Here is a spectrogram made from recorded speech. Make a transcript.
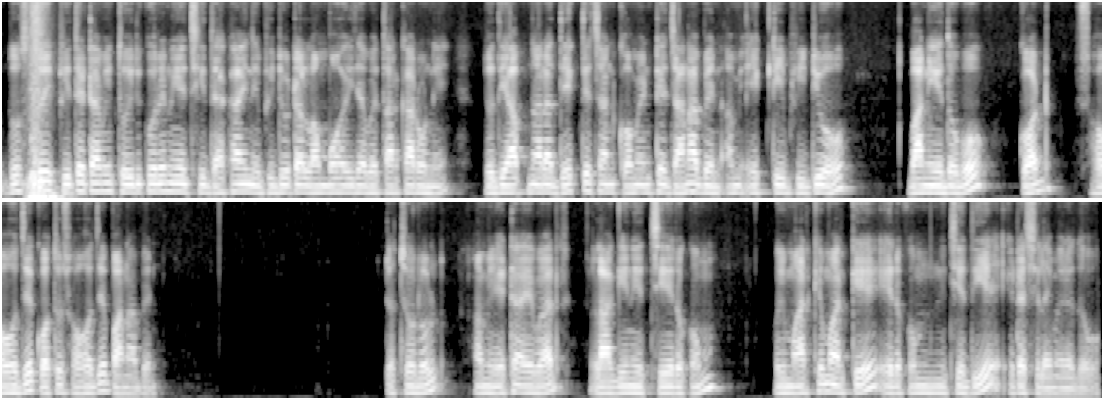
দোস্ত, এই ফিতেটা আমি তৈরি করে নিয়েছি, দেখাইনি, ভিডিওটা লম্বা হয়ে যাবে তার কারণে। যদি আপনারা দেখতে চান, কমেন্টে জানাবেন, আমি একটি ভিডিও বানিয়ে দেবো। কড সহজে, কত সহজে বানাবেন। তো চলুন, আমি এটা এবার লাগিয়ে নিচ্ছি এরকম। ওই মার্কে মার্কে এরকম নিচে দিয়ে এটা সেলাই মেরে দেবো।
